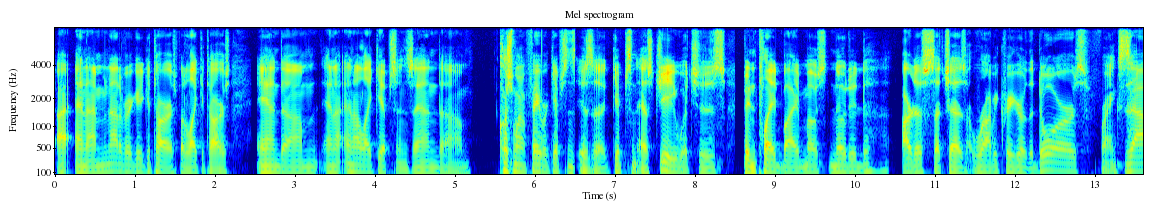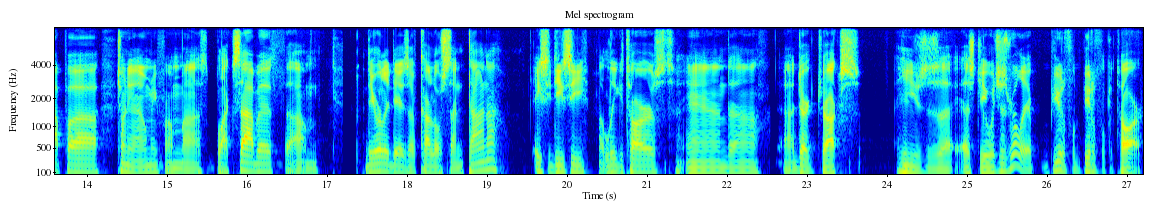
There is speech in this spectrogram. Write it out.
I, and I'm not a very good guitarist, but I like guitars, and um, and I, and I like Gibsons, and um, course, one of my favorite Gibsons is a Gibson SG, which has been played by most noted artists such as Robbie Krieger of The Doors, Frank Zappa, Tony Iommi from uh, Black Sabbath, um, the early days of Carlos Santana, ACDC lead guitarist, and uh, uh, Derek Trucks. He uses a SG, which is really a beautiful, beautiful guitar.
